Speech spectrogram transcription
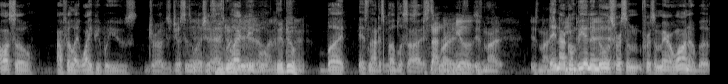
also, I feel like white people use drugs just as much Yes, as they do. black Yeah, people, They do. but it's not as publicized. It's not in the news. It's, it's not. It's not. They're not gonna be in the bad. news for some for some marijuana, but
